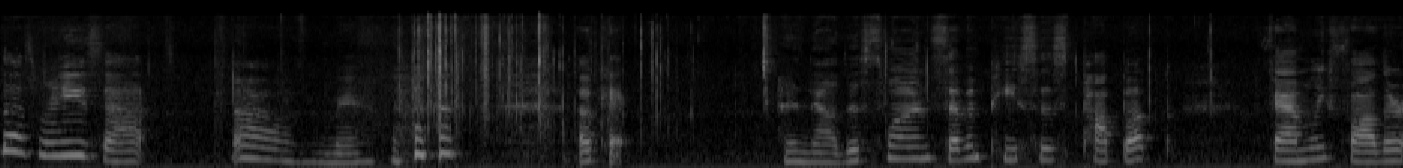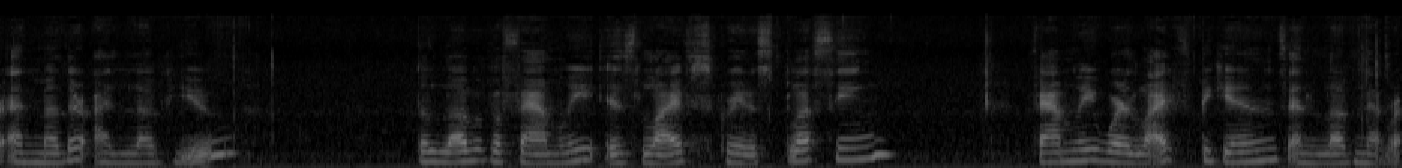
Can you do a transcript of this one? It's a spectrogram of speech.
That's where he's at. Oh, man. okay. And now this one, seven pieces pop-up. Family, father, and mother, I love you. The love of a family is life's greatest blessing. Family where life begins and love never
